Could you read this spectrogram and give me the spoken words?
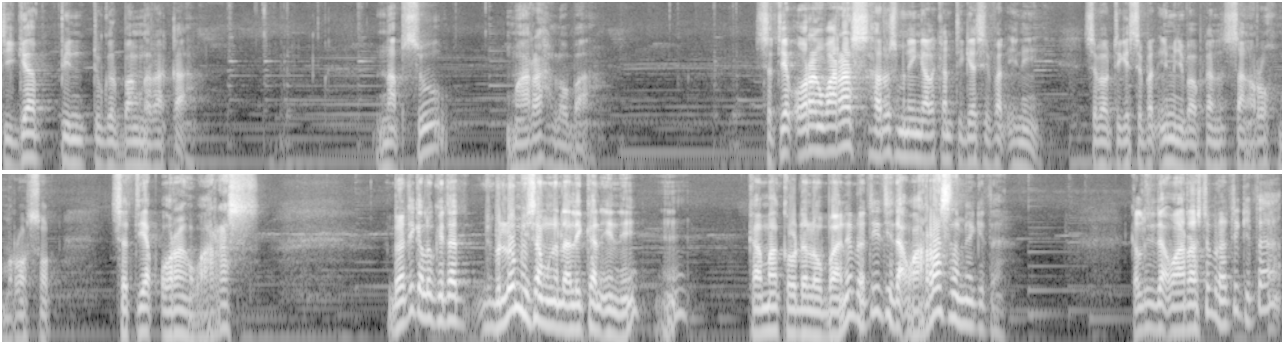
Tiga pintu gerbang neraka. Nafsu marah loba setiap orang waras harus meninggalkan tiga sifat ini. Sebab tiga sifat ini menyebabkan sang roh merosot. Setiap orang waras. Berarti kalau kita belum bisa mengendalikan ini, ya, kama kroda loba ini berarti tidak waras namanya kita. Kalau tidak waras itu berarti kita,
